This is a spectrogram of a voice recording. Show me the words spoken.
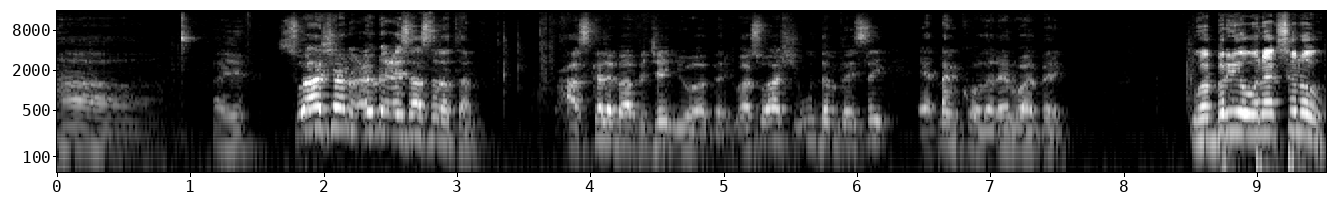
ha aye. Su'aashaan waxay udhacaysaa sidatan waxaa iskale baabajay iyo waa beri. Waa su'aashii ugu dambeysay ee dhankooda reer waa beri. Beryo wanaagsanow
